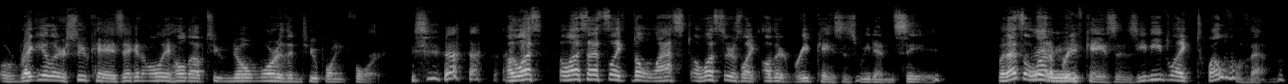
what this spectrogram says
a regular suitcase, it can only hold up to no more than 2.4. Unless unless that's like the last unless there's like other briefcases we didn't see. But that's a lot of briefcases. You need like 12 of them.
